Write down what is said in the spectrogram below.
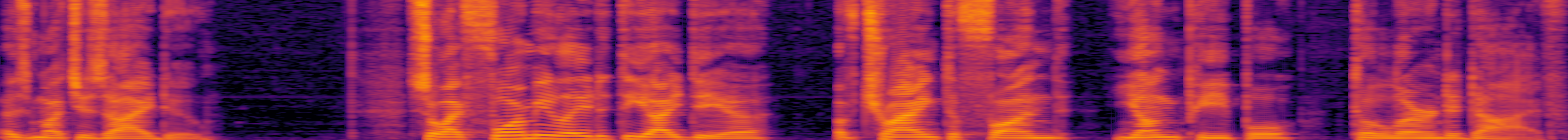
as much as I do. So I formulated the idea of trying to fund young people to learn to dive.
